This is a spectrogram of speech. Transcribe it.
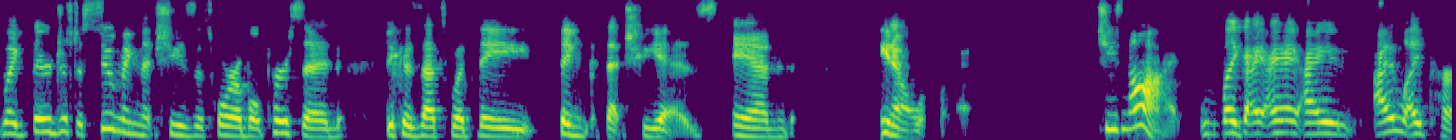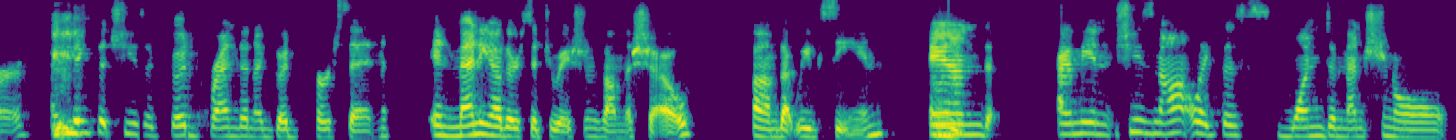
Like they're just assuming that she's this horrible person because that's what they think that she is. And, you know, she's not. Like I I I, I like her. I think that she's a good friend and a good person in many other situations on the show um, that we've seen. Mhm. And I mean, she's not like this one dimensional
